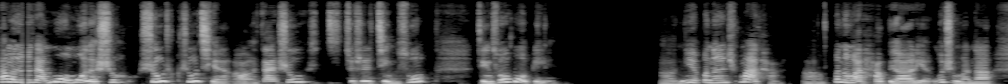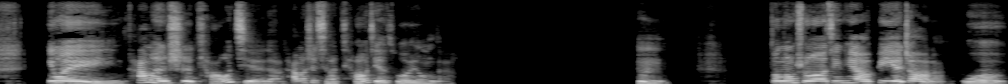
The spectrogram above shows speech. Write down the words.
他们就是在默默的收收收钱啊，在收就是紧缩紧缩货币啊，你也不能去骂他啊，不能骂他不要脸，为什么呢？因为他们是调节的，他们是起到调节作用的。嗯，东东说今天要毕业照了。我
